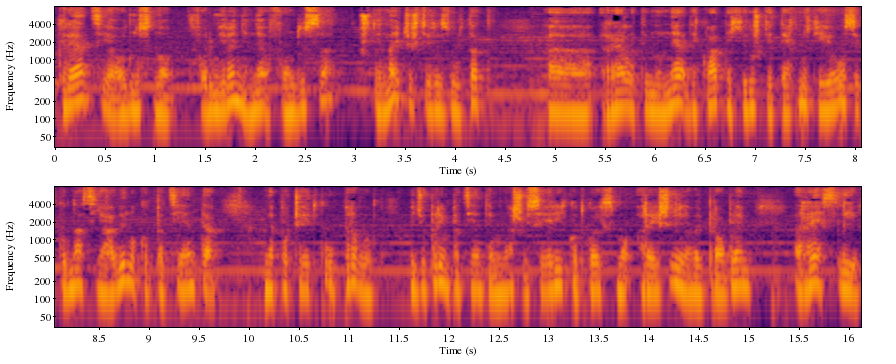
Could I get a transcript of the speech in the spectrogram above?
kreacija, odnosno formiranje neofundusa, što je najčešći rezultat a, relativno neadekvatne hiruške tehnike i ovo se kod nas javilo kod pacijenta na početku u prvom među prvim pacijentima u našoj seriji kod kojih smo rešili ovaj problem resliv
